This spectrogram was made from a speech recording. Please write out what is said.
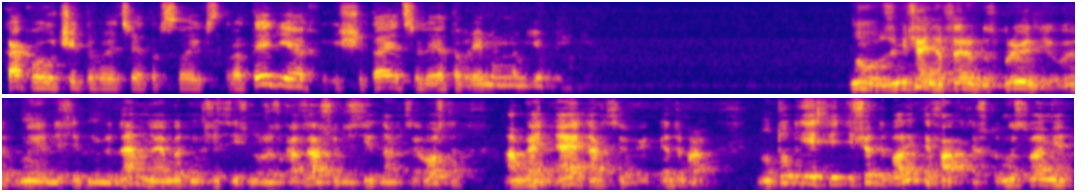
Как вы учитываете это в своих стратегиях и считаете ли это временным явлением? Ну, замечание абсолютно справедливое. Мы действительно наблюдаем, но я об этом частично уже сказал, что действительно акции роста обгоняет акции выигрыша. Это правда. Но тут есть ведь еще дополнительный фактор, что мы с вами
